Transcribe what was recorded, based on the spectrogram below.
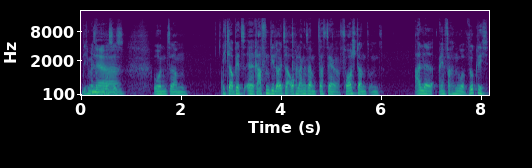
nicht mehr so Ja. groß ist. Und ähm, ich glaube, jetzt äh, raffen die Leute auch langsam, dass der Vorstand und alle einfach nur wirklich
